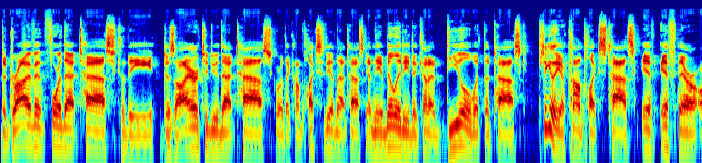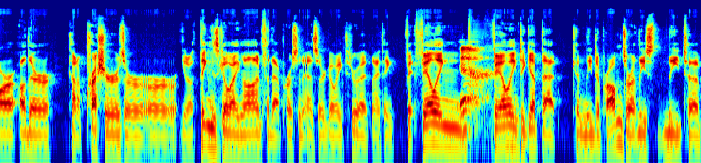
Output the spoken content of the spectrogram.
the drive for that task, the desire to do that task, or the complexity of that task, and the ability to kind of deal with the task, particularly a complex task, if if there are other kind of pressures or, or, you know things going on for that person as they're going through it. And I think f- failing yeah. failing to get that can lead to problems, or at least lead to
